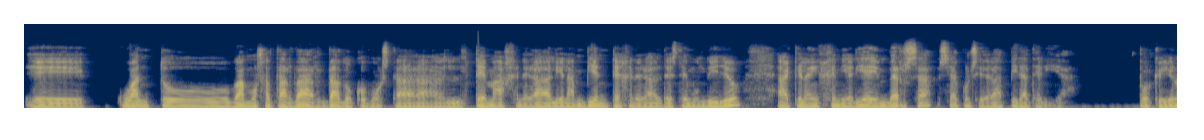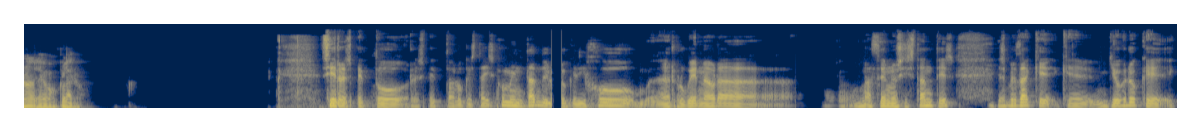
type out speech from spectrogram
Eh, ¿Cuánto vamos a tardar, dado cómo está el tema general y el ambiente general de este mundillo, a que la ingeniería inversa sea considerada piratería? Porque yo no lo tengo claro. Sí, respecto, respecto a lo que estáis comentando y lo que dijo eh, Rubén ahora hace unos instantes, es verdad que, yo creo que,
